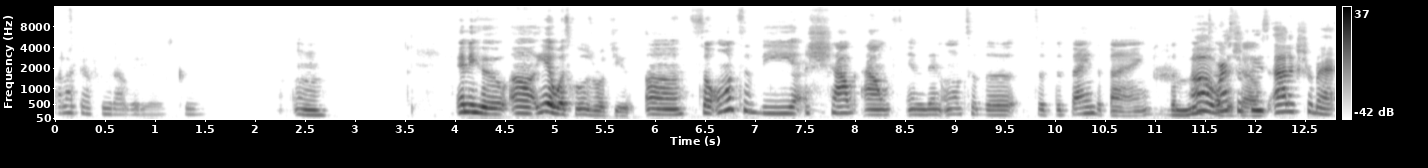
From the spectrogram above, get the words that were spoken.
I like that Flewed Out video. It's cool. Mm. Anywho, uh, yeah, West Cool is real cute. Uh, so on to the shout outs, and then on to the to the thing, the thing, the meat Oh, rest in show. peace, Alex Trebek.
